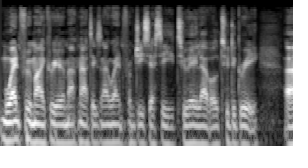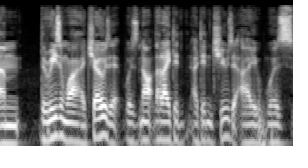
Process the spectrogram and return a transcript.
went through my career in mathematics and I went from GCSE to A level to degree, um, the reason why I chose it was not that I didn't I didn't choose it. I was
